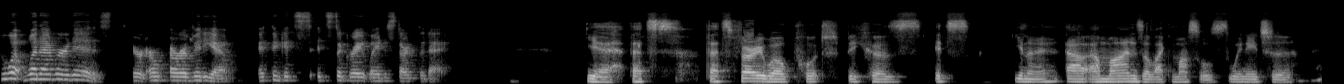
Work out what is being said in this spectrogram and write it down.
whatever it is, or, or, or a video. I think it's it's a great way to start the day. Yeah, that's that's very well put because it's you know our, our minds are like muscles. We need to mm-hmm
